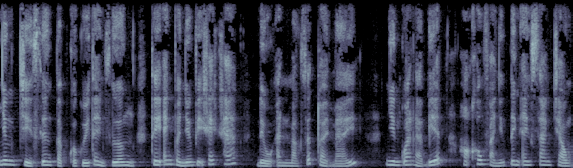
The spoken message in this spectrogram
Nhưng chỉ riêng tập có Quý Thành Dương thì anh và những vị khách khác đều ăn mặc rất thoải mái. Nhìn qua là biết họ không phải những tinh anh sang trọng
